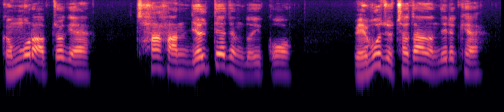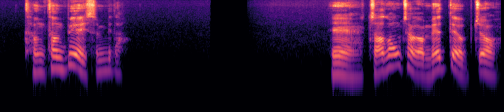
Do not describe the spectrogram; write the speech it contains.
건물 앞쪽에 차 한 10대 정도 있고 외부 주차장은 이렇게 텅텅 비어 있습니다. 예, 자동차가 몇 대 없죠.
